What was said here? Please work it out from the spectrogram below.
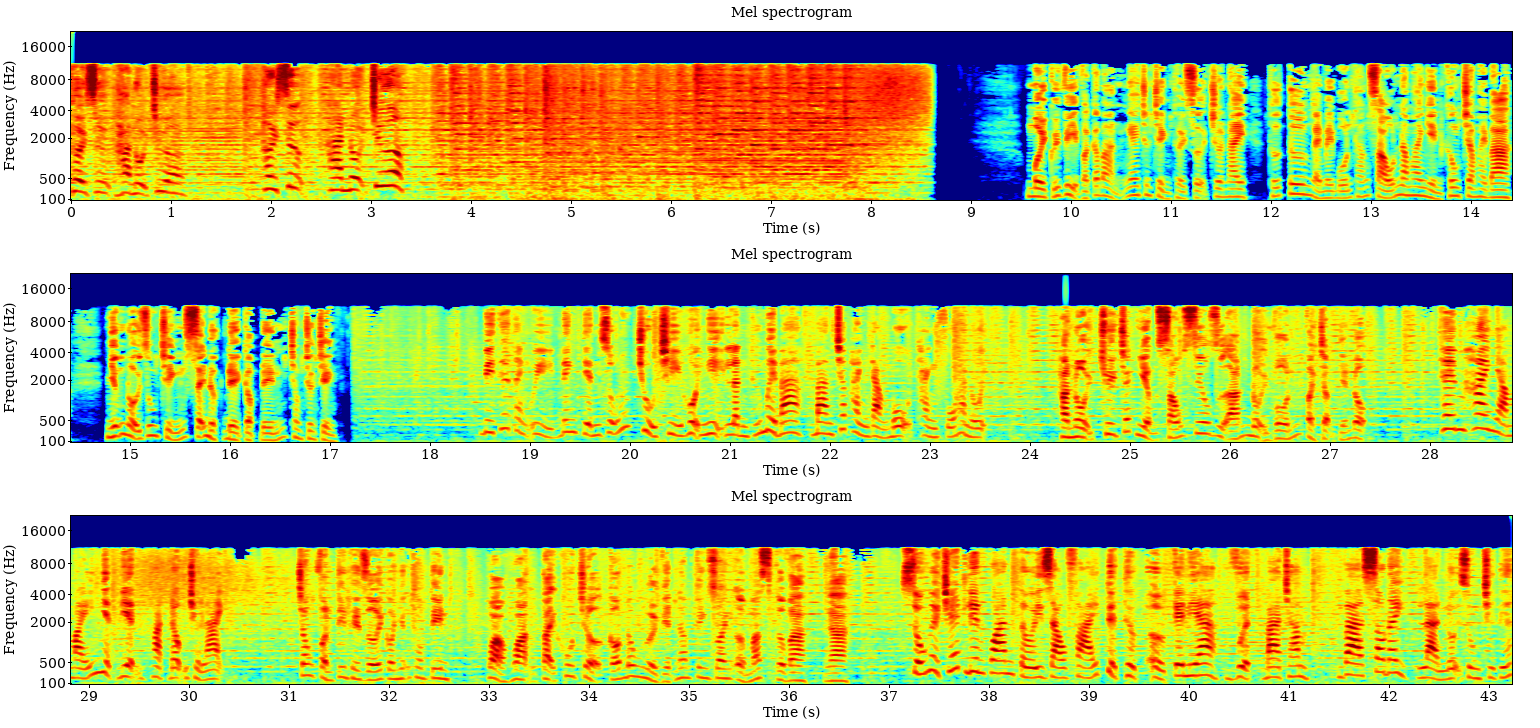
Thời sự Hà Nội trưa. Thời sự Hà Nội trưa. Mời quý vị và các bạn nghe chương trình thời sự trưa nay, thứ tư ngày 14 tháng 6 năm 2023. Những nội dung chính sẽ được đề cập đến trong chương trình. Bí thư Thành ủy Đinh Tiến Dũng chủ trì hội nghị lần thứ 13 Ban chấp hành Đảng bộ thành phố Hà Nội. Hà Nội truy trách nhiệm 6 siêu dự án đội vốn và chậm tiến độ. Thêm hai nhà máy nhiệt điện hoạt động trở lại. Trong phần tin thế giới có những thông tin hỏa hoạn tại khu chợ có đông người Việt Nam kinh doanh ở Moscow, Nga. Số người chết liên quan tới giáo phái tuyệt thực ở Kenya vượt 300 và sau đây là nội dung chi tiết.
